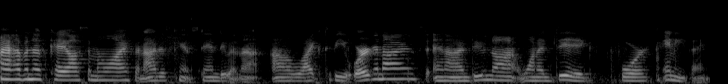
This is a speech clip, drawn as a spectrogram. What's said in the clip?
I have enough chaos in my life and I just can't stand doing that. I like to be organized and I do not want to dig for anything.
